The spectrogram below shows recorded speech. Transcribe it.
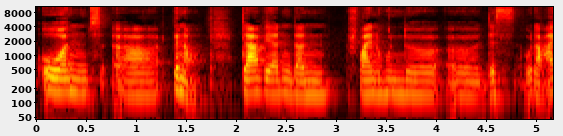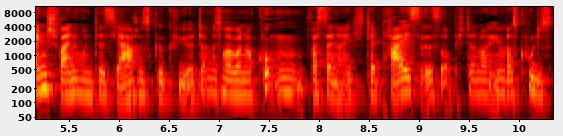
Und äh, genau, da werden dann Schweinehunde äh, des oder ein Schweinehund des Jahres gekürt. Da müssen wir aber noch gucken, was denn eigentlich der Preis ist, ob ich da noch irgendwas Cooles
